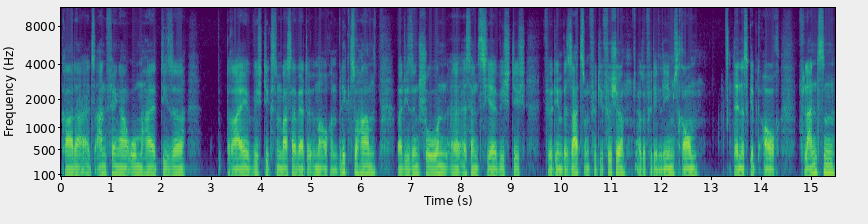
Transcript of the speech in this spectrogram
gerade als Anfänger, um halt diese drei wichtigsten Wasserwerte immer auch im Blick zu haben, weil die sind schon äh, essentiell wichtig für den Besatz und für die Fische, also für den Lebensraum. Denn es gibt auch Pflanzen,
